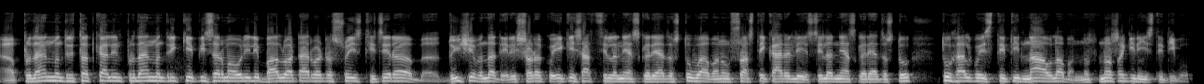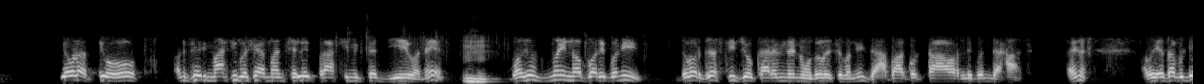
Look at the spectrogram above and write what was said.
प्रधानमन्त्री तत्कालीन प्रधानमन्त्री केपी शर्मा ओलीले बालुवाटारबाट स्विच थिचेर दुई सय भन्दा धेरै सडकको एकैसाथ शिलान्यास गरे जस्तो वा भनौँ स्वास्थ्य कार्यले शिलान्यास गरे जस्तो त्यो खालको स्थिति नआउला भन्न नसकिने स्थिति भयो। एउटा त्यो हो अनि फेरि माथि बसेका मान्छेले प्राथमिकता दिए भने बजेटमै नपरे पनि जबरजस्ती त्यो कार्यान्वयन हुँदो रहेछ भने झापाको टावरले पनि देखाएको छ होइन? अब यतापट्टि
